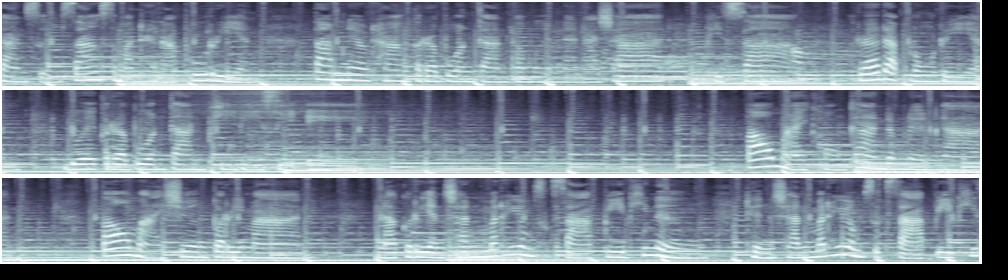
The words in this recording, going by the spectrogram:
การเสริมสร้างสมรรถนะผู้เรียน ตามแนวทางกระบวนการประเมินนานาชาติ พิซซ่า ระดับโรงเรียน ด้วยกระบวนการ PDCA เป้าหมายของการดำเนินงาน เป้าหมายเชิงปริมาณ นักเรียนชั้นมัธยมศึกษาปีที่ 1 ถึงชั้นมัธยมศึกษาปีที่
